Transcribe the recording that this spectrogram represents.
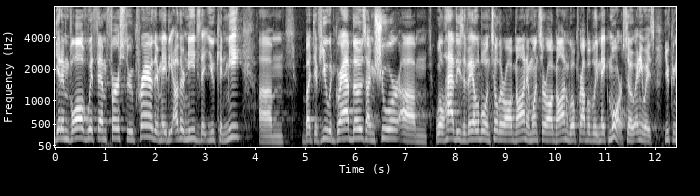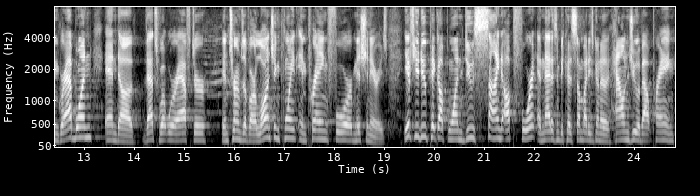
get involved with them first through prayer. There may be other needs that you can meet. Um, but if you would grab those, I'm sure um, we'll have these available until they're all gone. And once they're all gone, we'll probably make more. So, anyways, you can grab one, and uh, that's what we're after in terms of our launching point in praying for missionaries. If you do pick up one, do sign up for it, and that isn't because somebody's going to hound you about praying.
